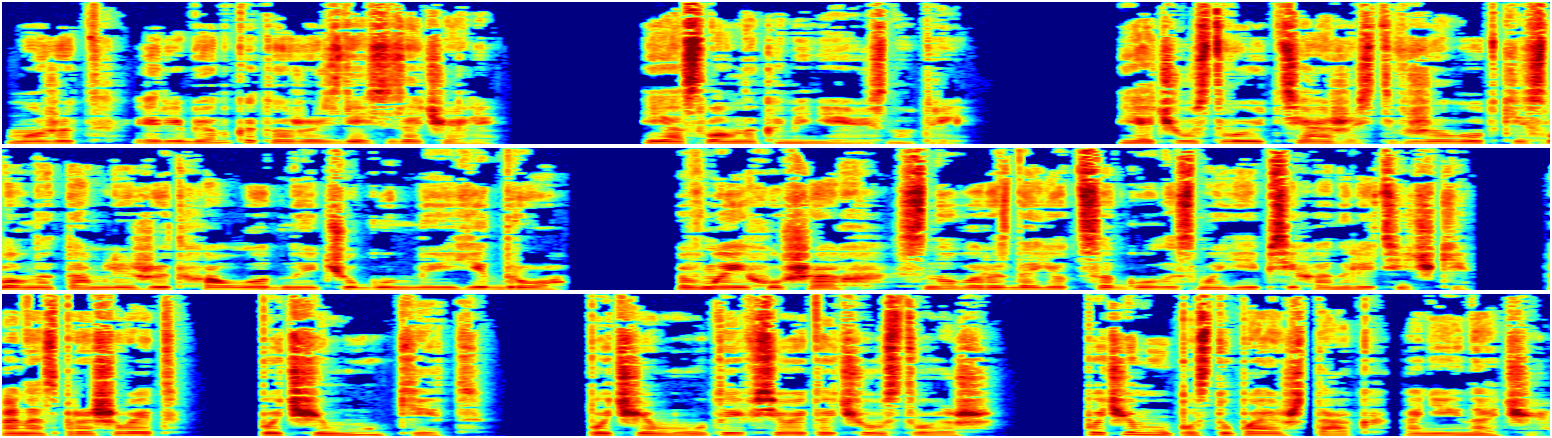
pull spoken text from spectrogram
Может, и ребенка тоже здесь зачали. Я словно каменею изнутри. Я чувствую тяжесть в желудке, словно там лежит холодное чугунное ядро, в моих ушах снова раздается голос моей психоаналитички. Она спрашивает, «Почему, Кит? Почему ты все это чувствуешь? Почему поступаешь так, а не иначе?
